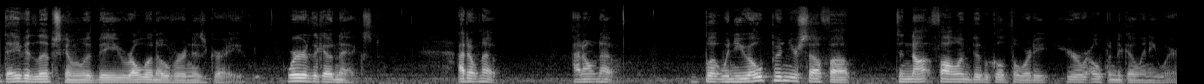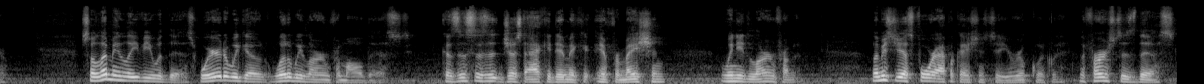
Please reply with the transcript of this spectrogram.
David Lipscomb would be rolling over in his grave. Where do they go next? I don't know. I don't know. But when you open yourself up to not following biblical authority, you're open to go anywhere. So let me leave you with this. Where do we go? What do we learn from all this? Because this isn't just academic information. We need to learn from it. Let me suggest four applications to you real quickly. The first is this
